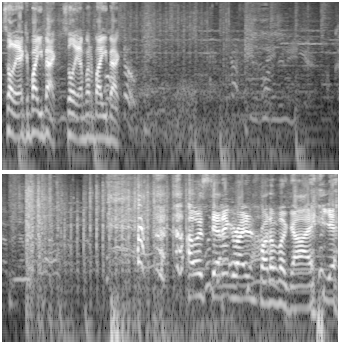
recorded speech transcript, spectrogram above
Sully, I can buy you back. Sully, I'm gonna buy you back. I was standing right in front of a guy. Yeah.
